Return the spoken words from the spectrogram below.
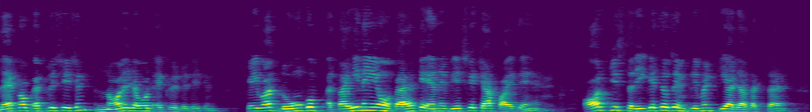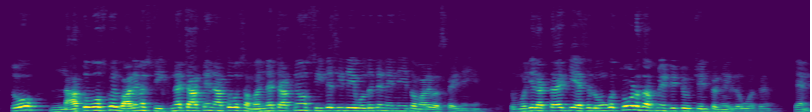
lack of appreciation knowledge about accreditation कई बार लोगों को पता ही नहीं होता है कि एनएबीएच के क्या फ़ायदे हैं और किस तरीके से उसे इम्प्लीमेंट किया जा सकता है। सो so, ना तो वो उसको बारे में सीखना चाहते हैं ना तो वो समझना चाहते हैं और सीधे सीधे ये बोल देते हैं नहीं नहीं तो हमारे बस का ही नहीं है. तो मुझे लगता है कि ऐसे लोगों को थोड़ा सा अपने एटीट्यूड चेंज करने की ज़रूरत है। Then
